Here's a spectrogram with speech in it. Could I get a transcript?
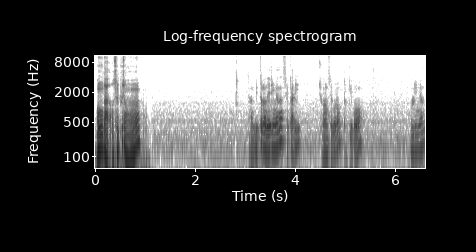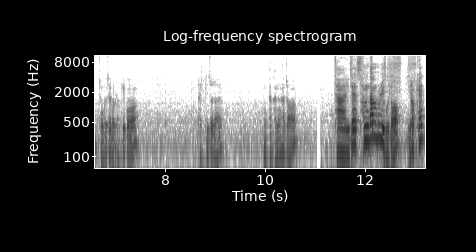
뭔가 어설프죠? 자, 밑으로 내리면 색깔이 주황색으로 바뀌고 올리면 전구색으로 바뀌고 밝기 조절 다 가능하죠. 자, 이제 3단 분리 구조 이렇게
